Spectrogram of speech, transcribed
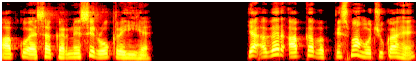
आपको ऐसा करने से रोक रही है। या अगर आपका बपतिस्मा हो चुका है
